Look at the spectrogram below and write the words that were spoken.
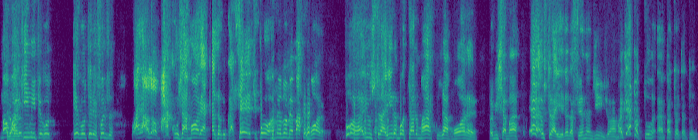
Mas Trabalhou o Marquinhos me pegou pegou o telefone e falou: o Arnaldo Marcos Amora é a casa do cacete, porra, meu nome é Marco Mora. Porra, aí os traíra botaram Marcos Amora para me chamar. Era os traíra da Fernandinho, João Amaro, que é a, patota toda.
